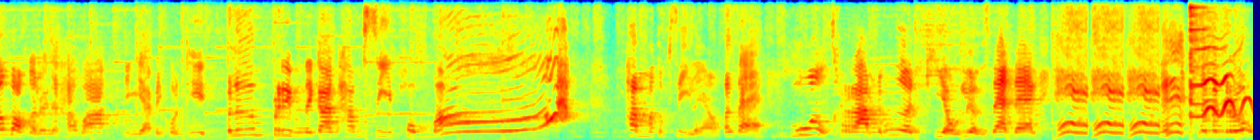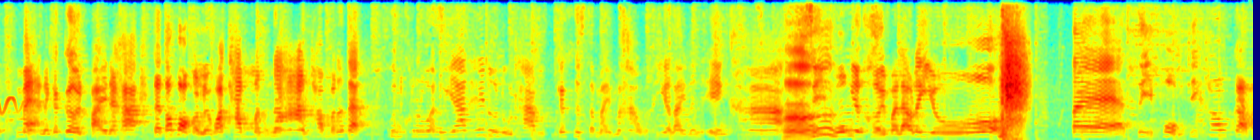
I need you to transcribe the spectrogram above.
ต้องบอกกันเลยนะคะว่าหญิงแย้เป็นคนที่ปลื้มปริ่มในการทำสีผมมาก ทำมาทุกสีแล้ว ตั้งแต่ม่วงครามน้ำเงินเขียวเหลืองแสดแดงเฮ้เฮ้เฮ้เฮ้นั่นมันรุ้งแหมนั่นก็เกินไปนะคะ แต่ต้องบอกกันเลยว่าทำมานานทำมาตั้งแต่คุณครูอนุญาตให้หนูหนูๆทำก็คือสมัยมหาวิทยาลัยนั่นเองค่ะฮะสีม่วงยังเคยมาแล้วเลยโยแต่สีผมที่เข้ากับ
